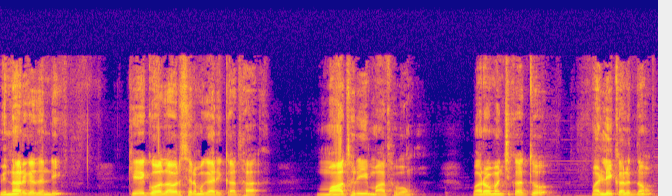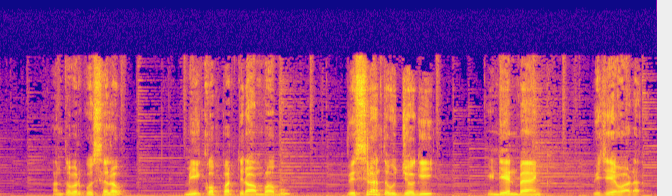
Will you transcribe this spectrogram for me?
విన్నారు కదండి? కె. గోదావరి శర్మ గారి కథ మాధురి మాధవం. మరో మంచి కథతో మళ్ళీ కలుద్దాం. అంతవరకు సెలవు. మీ కొప్పర్తి రాంబాబు విశ్రాంత ఉద్యోగి ఇండియన్ బ్యాంక్ విజయవాడ.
